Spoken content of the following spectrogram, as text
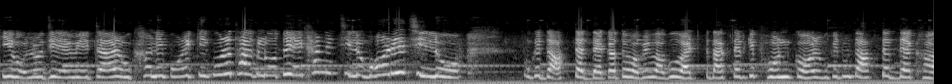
কি হলো যে মেয়েটার ওখানে পড়ে কি করে থাকল? তো এখানে ছিল ঘরে ছিল। ওকে ডাক্তার দেখাতে হবে বাবু একটা ডাক্তারকে ফোন কর ওকে একটু ডাক্তার দেখা।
